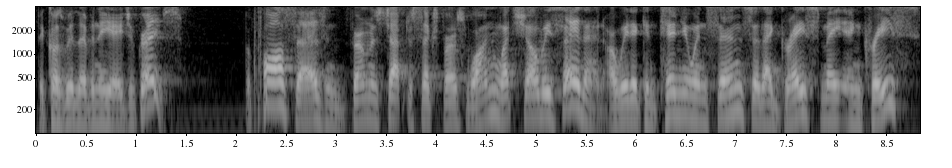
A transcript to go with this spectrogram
because we live in the age of grace. But Paul says in Romans chapter 6, verse 1, What shall we say then? Are we to continue in sin so that grace may increase?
